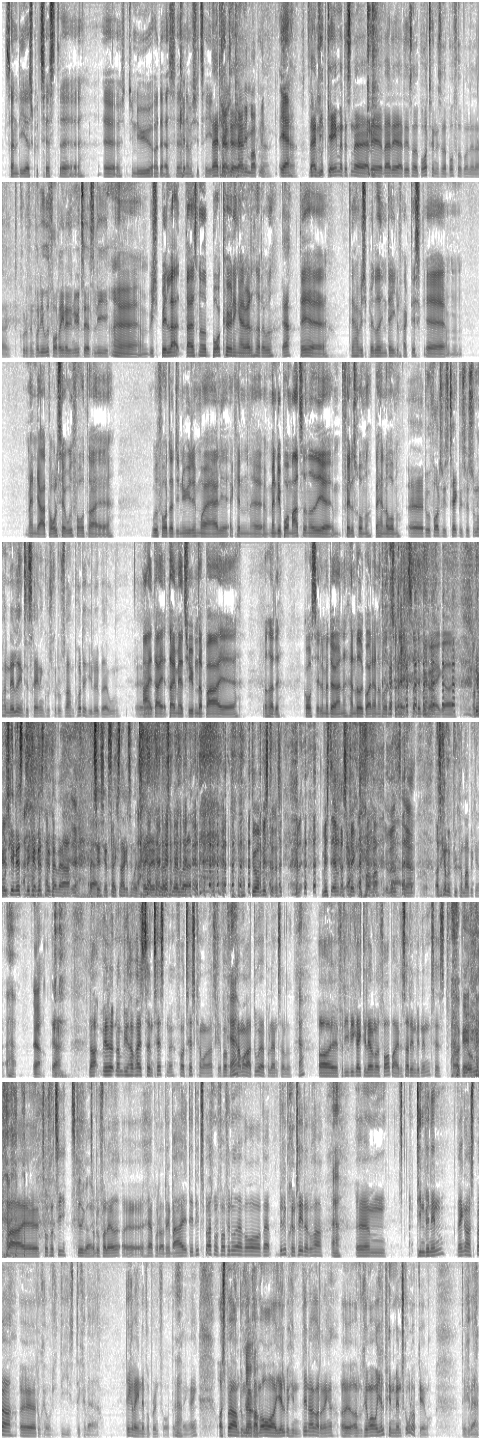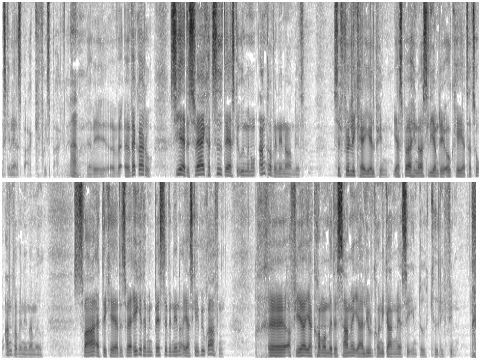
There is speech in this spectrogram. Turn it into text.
Sådan lige at skulle teste øh, øh, de nye og deres øh, nervøsitet. Hvad er dit, Kærlig, øh, kærlig mobning. Ja. Ja. Hvad er dit game? Er det, sådan, er det, hvad er det, er det sådan noget bordtennis eller bordfodbold? Eller kunne du finde på lige at udfordre en af de nye til at lige... Øh, vi spiller, der er sådan noget bordkøling, eller hvad det hedder derude. Ja. Det, øh, det har vi spillet en del, faktisk. Øh, men jeg er dårlig til at udfordre, øh, udfordre de nye, det må jeg ærligt erkende. Øh, men vi bruger meget tid nede i øh, fællesrummet, behandlerrummet. Øh, du er forholdsvis teknisk. Hvis du nu har nældet ind til træning, husker du så ham på det i løbet af ugen? Øh, Nej, der, er- der er mere typen, der bare, øh, hvad hedder det, går stille med dørene. Han ved godt, at han har fået en tunnel, så det behøver jeg ikke at... Okay. Det, er måske næsten, det kan næsten endda være... ja. Mathias Jensen har ikke snakket til mig i tre dage. Det er sådan, være. Du har mistet, res- mistet al respekten for mig. Jeg ved, ja. Og så kan man bygge ham op igen. ja. Ja. Nå, du- nå, vi har faktisk taget en test med for at teste kammeratskab. Hvorfor ja. Kammerat du er på landsholdet. Ja. Og øh, fordi vi ikke rigtig laver noget forarbejde, så er det en venindetest fra. Okay. de unge fra øh, 2010, Skide godt. som du får lavet øh, her på dig. Og det er bare det er dit spørgsmål for at finde ud af, hvor, hvad, hvilke prioriteter du har. Ja. Øhm, din veninde ringer og spørger, øh, du kan jo lige, det kan være, det kan være en af dem fra Brentford, der ja. Ringer, ikke? Og spørger, om du kan Nørgaard. komme over og hjælpe hende. Det er nok, der ringer. Og, om du kan komme over og hjælpe hende med en skoleopgave. Det kan være, at han skal lære at sparke, frispark. Eller Ja. jeg ved, øh, hvad, hvad gør du? Siger, at jeg desværre ikke har tid, da jeg skal ud med nogle andre veninder om lidt. Selvfølgelig kan jeg hjælpe hende. Jeg spørger hende også lige, om det er okay, at jeg tager to andre veninder med. Svarer, at det kan jeg desværre ikke, da min bedste veninde, og jeg skal i biografen. øh, og fjerde, jeg kommer med det samme. Jeg er alligevel kun i gang med at se en død, kedelig film.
